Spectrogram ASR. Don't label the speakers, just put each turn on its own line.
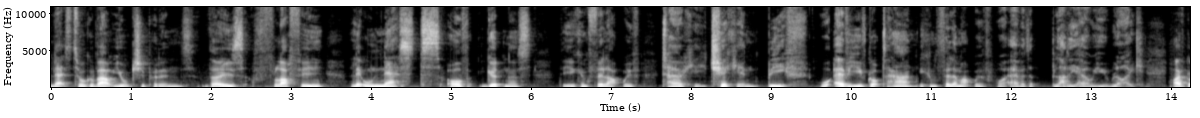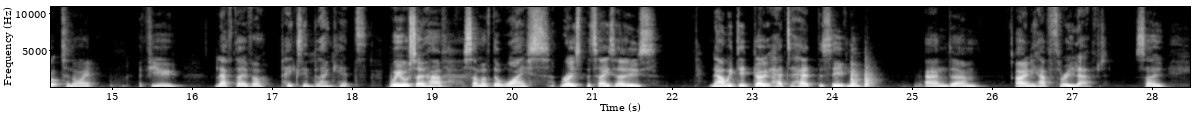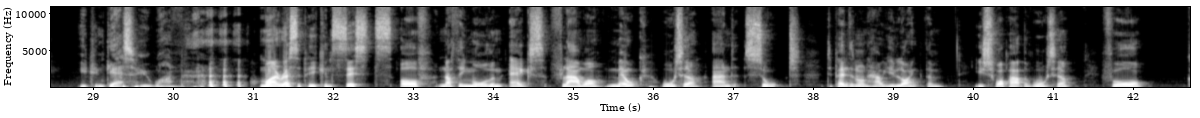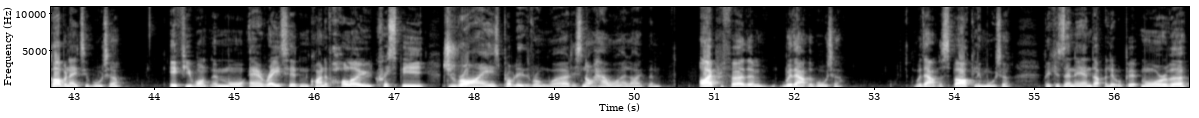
let's talk about Yorkshire puddings. Those fluffy little nests of goodness that you can fill up with turkey, chicken, beef, whatever you've got to hand. You can fill them up with whatever the bloody hell you like. I've got tonight a few leftover pigs in blankets. We also have some of the wife's roast potatoes. Now, we did go head to head this evening, and um, I only have three left. So you can guess who won. My recipe consists of nothing more than eggs, flour, milk, water, and salt. Depending on how you like them, you swap out the water for carbonated water if you want them more aerated and kind of hollow, crispy. Dry is probably the wrong word. It's not how I like them. I prefer them without the water, without the sparkling water, because then they end up a little bit more of a,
